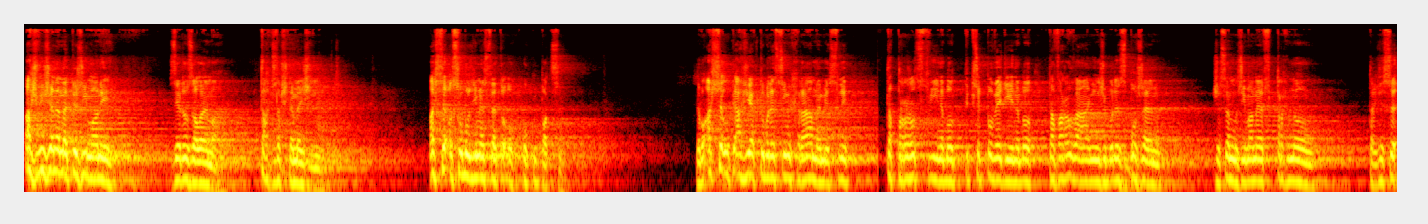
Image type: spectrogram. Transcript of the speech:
až vyženeme ty Římany z Jeruzaléma, tak začneme žít. Až se osvobodíme z této okupace. Nebo až se ukáže, jak to bude s tím chrámem, jestli ta proroctví, nebo ty předpovědi, nebo ta varování, že bude zbořen, že sem římané vtrhnou, takže se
